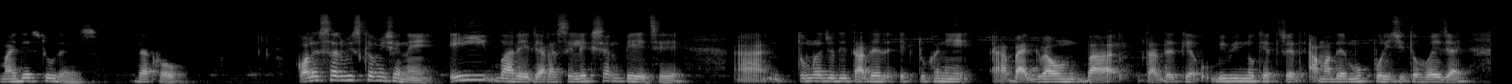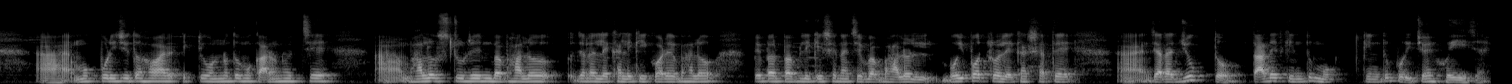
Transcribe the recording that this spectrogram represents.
মাই dear students দেখো college service কমিশনে এইবারে যারা সিলেকশন পেয়েছে তোমরা যদি তাদের একটুখানি ব্যাকগ্রাউন্ড বা তাদেরকে বিভিন্ন ক্ষেত্রে আমাদের মুখ পরিচিত হয়ে যায় মুখ পরিচিত হওয়ার একটি অন্যতম কারণ হচ্ছে ভালো স্টুডেন্ট বা ভালো যারা লেখালেখি করে, ভালো পেপার পাবলিকেশন আছে বা ভালো বইপত্র লেখার সাথে যারা যুক্ত, তাদের কিন্তু মুখ, কিন্তু পরিচয় হয়েই যায়।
